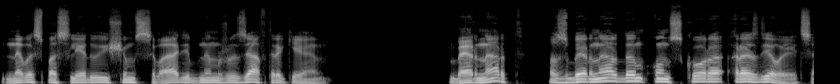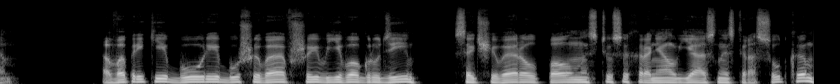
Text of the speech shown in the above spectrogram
на воспоследующем свадебном же завтраке. Бернард, с Бернардом он скоро разделается. Вопреки буре, бушевавшей в его груди, Сачиверл полностью сохранял ясность рассудка,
